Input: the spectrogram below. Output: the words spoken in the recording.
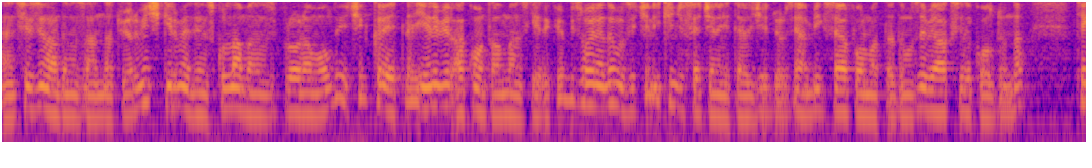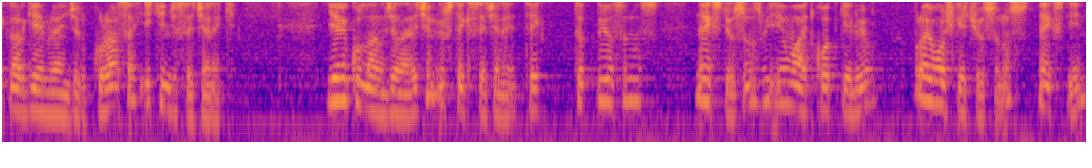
yani sizin adınızı anlatıyorum. Hiç girmediğiniz, kullanmadığınız bir program olduğu için Create ile yeni bir account almanız gerekiyor. Biz oynadığımız için ikinci seçeneği tercih ediyoruz. Yani bilgisayar formatladığımızda bir aksilik olduğunda tekrar Game Ranger'ı kurarsak ikinci seçenek. Yeni kullanıcılar için üstteki seçeneği tek tıklıyorsunuz. Next diyorsunuz. Bir invite kod geliyor. Burayı boş geçiyorsunuz. Next deyin.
